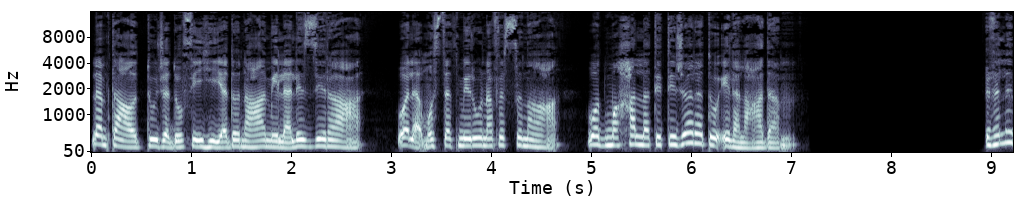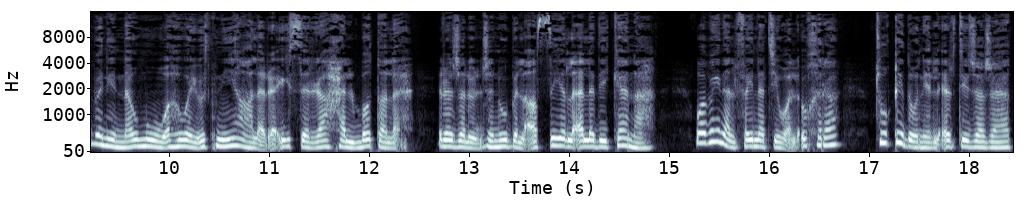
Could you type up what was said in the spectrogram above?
لم تعد توجد فيه يد عاملة للزراعة ولا مستثمرون في الصناعة واضمحلت التجارة إلى العدم. غلبني النوم وهو يثني على الرئيس الراحل بطله رجل الجنوب الأصيل الذي كان وبين الفينة والأخرى توقظني الارتجاجات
